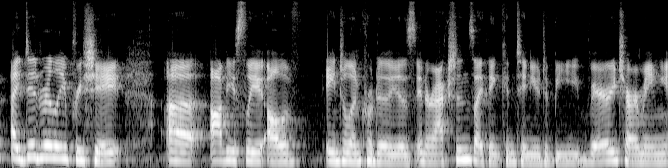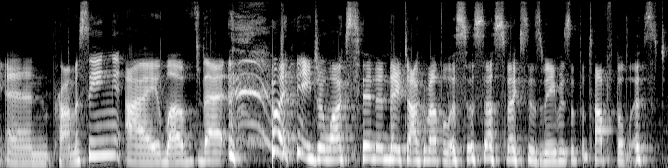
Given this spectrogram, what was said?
I did really appreciate. Uh, obviously, all of Angel and Cordelia's interactions, I think, continue to be very charming and promising. I loved that when Angel walks in and they talk about the list of suspects, his name is at the top of the list,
